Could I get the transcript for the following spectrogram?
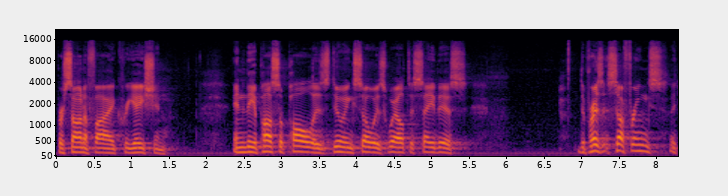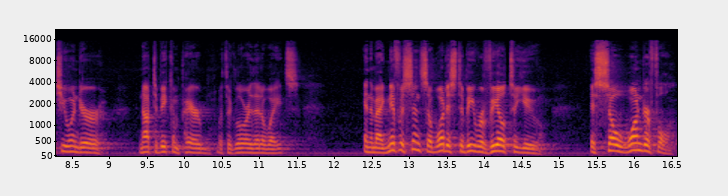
personify creation. And the Apostle Paul is doing so as well to say this the present sufferings that you endure, not to be compared with the glory that awaits. And the magnificence of what is to be revealed to you is so wonderful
